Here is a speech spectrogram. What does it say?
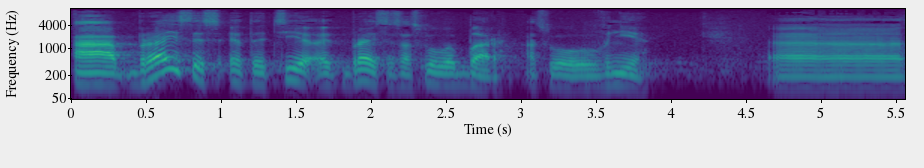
А брайсис это те, брайсис от слова бар, от слова вне, э,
